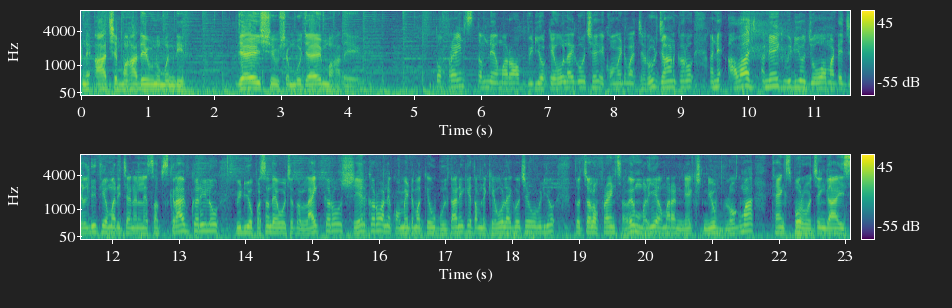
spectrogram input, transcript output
અને આ છે મહાદેવનું મંદિર. જય શિવ શંભુ, જય મહાદેવ. તો ફ્રેન્ડ્સ તમને અમારો આ વીડિયો કેવો લાગ્યો છે એ કોમેન્ટમાં જરૂર જાણ કરો અને આવા જ અનેક વીડિયો જોવા માટે જલ્દીથી અમારી ચેનલને સબસ્ક્રાઇબ કરી લો. વીડિયો પસંદ આવ્યો છે તો લાઇક કરો શેર કરો અને કોમેન્ટમાં કેવું ભૂલતા નહીં કે તમને કેવો લાગ્યો છે એવો વીડિયો તો ચલો ફ્રેન્ડ્સ હવે મળીએ અમારા નેક્સ્ટ ન્યૂ વ્લોગમાં થેન્ક્સ ફોર વોચિંગ ગાઈસ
